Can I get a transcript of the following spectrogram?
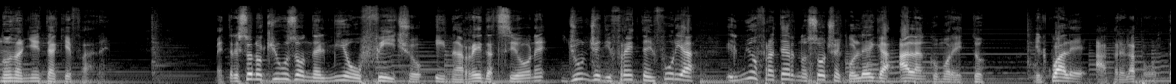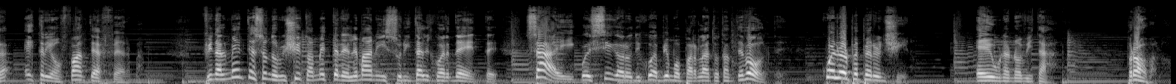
non ha niente a che fare. Mentre sono chiuso nel mio ufficio in redazione, giunge di fretta e furia il mio fraterno socio e collega Alan Comoretto, il quale apre la porta e trionfante afferma: Finalmente sono riuscito a mettere le mani sull'italico ardente. Sai, quel sigaro di cui abbiamo parlato tante volte. Quello al peperoncino. È una novità. Provalo.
